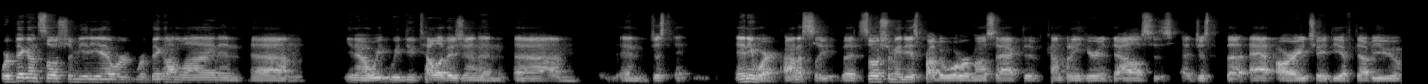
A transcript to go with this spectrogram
we're big on social media. We're we're big online, and um, you know we we do television and um, and just anywhere, honestly. But social media is probably where we're most active. Company here in Dallas is uh, just the at RHADFW.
